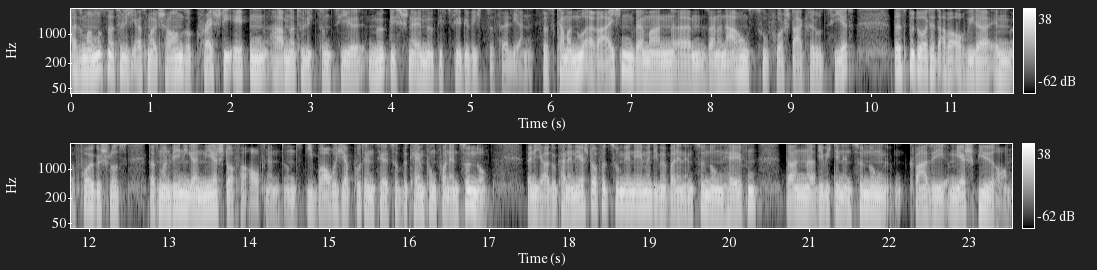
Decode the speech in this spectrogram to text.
Also man muss natürlich erstmal schauen, so Crash-Diäten haben natürlich zum Ziel, möglichst schnell möglichst viel Gewicht zu verlieren. Das kann man nur erreichen, wenn man ähm, seine Nahrungszufuhr stark reduziert. Das bedeutet aber auch wieder im Folgeschluss, dass man weniger Nährstoffe aufnimmt. Und die brauche ich ja potenziell zur Bekämpfung von Entzündung. Wenn ich also keine Nährstoffe zu mir nehme, die mir bei den Entzündungen helfen, dann äh, gebe ich den Entzündungen quasi mehr Spielraum.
